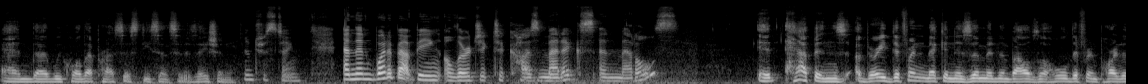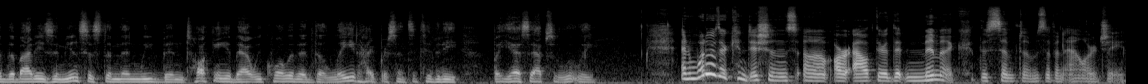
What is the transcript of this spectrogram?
And uh, we call that process desensitization. Interesting. And then what about being allergic to cosmetics and metals? It happens a very different mechanism. It involves a whole different part of the body's immune system than we've been talking about. We call it a delayed hypersensitivity, but yes, absolutely. And what other conditions uh, are out there that mimic the symptoms of an allergy?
